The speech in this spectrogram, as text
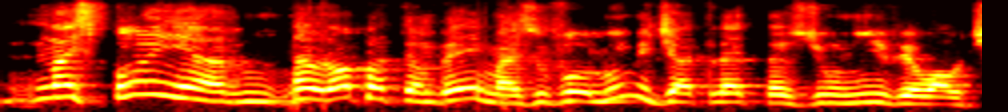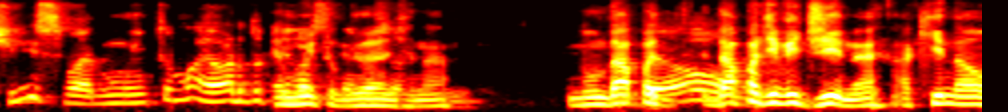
na Espanha, na Europa também, mas o volume de atletas de um nível altíssimo é muito maior do que É muito grande, aqui. né? Não dá então, para dividir, né? Aqui não.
